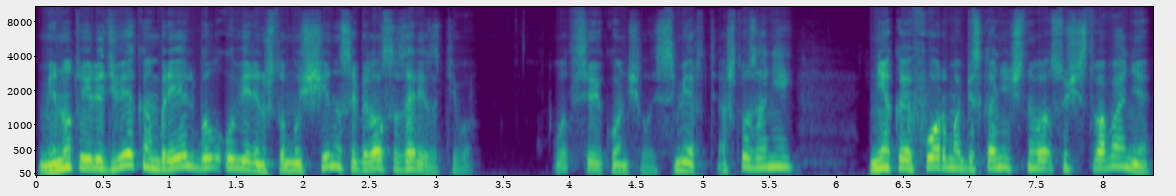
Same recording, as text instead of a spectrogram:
Минуту или две Камбриэль был уверен, что мужчина собирался зарезать его. Вот все и кончилось. Смерть. А что за ней? Некая форма бесконечного существования.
